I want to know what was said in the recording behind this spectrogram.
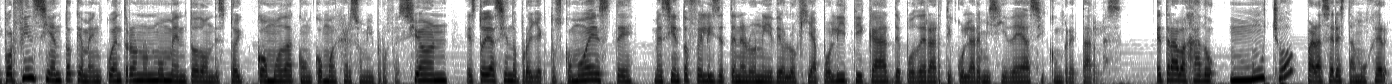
por fin siento que me encuentro en un momento donde estoy cómoda con cómo ejerzo mi profesión, estoy haciendo proyectos como este, me siento feliz de tener una ideología política, de poder articular mis ideas y concretarlas. He trabajado mucho para ser esta mujer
